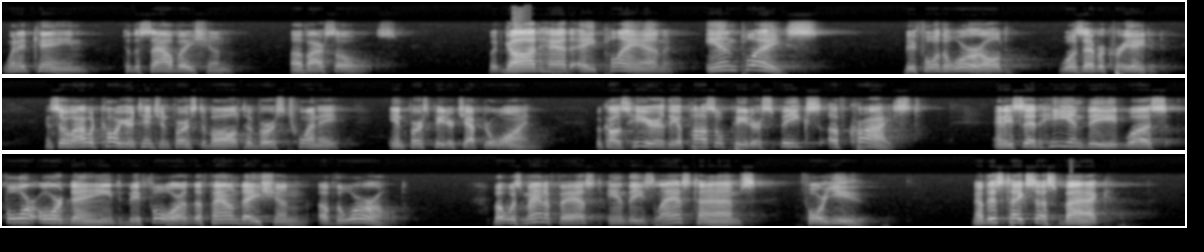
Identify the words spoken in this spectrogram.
when it came to the salvation of our souls? But God had a plan in place before the world was ever created. And so I would call your attention first of all to verse 20 in 1 Peter chapter 1 because here the apostle Peter speaks of Christ. And he said he indeed was foreordained before the foundation of the world, but was manifest in these last times for you. Now, this takes us back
